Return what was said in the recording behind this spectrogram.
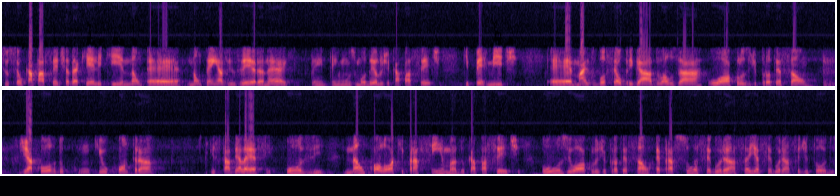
Se o seu capacete é daquele que não, é, não tem a viseira, né? Tem, tem uns modelos de capacete que permite, é, mas você é obrigado a usar o óculos de proteção de acordo com o que o CONTRAN estabelece. Use, não coloque para cima do capacete use o óculos de proteção. É para sua segurança e a segurança de todos.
